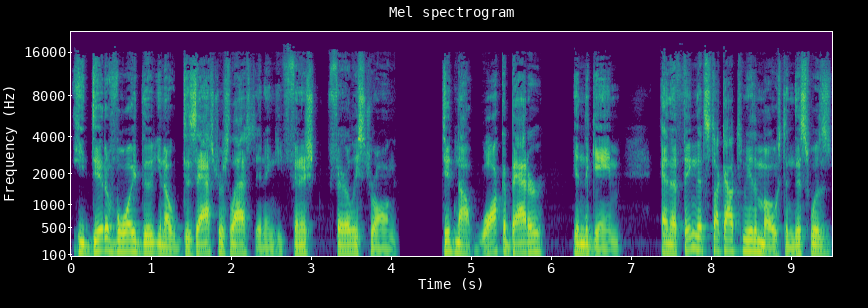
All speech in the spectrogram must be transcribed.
he did avoid the, you know, disastrous last inning. He finished fairly strong, did not walk a batter in the game. And the thing that stuck out to me the most, and this was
